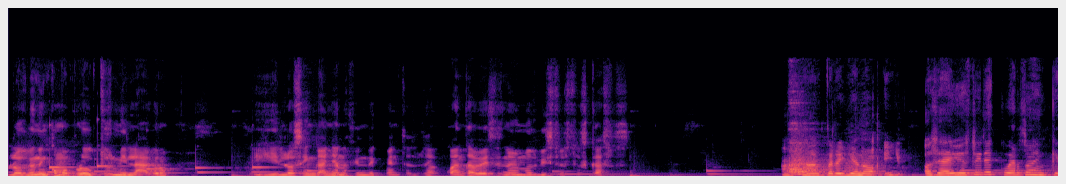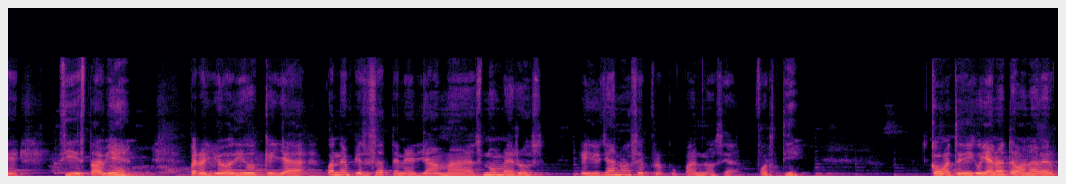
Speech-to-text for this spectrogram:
los venden como productos milagro y los engañan a fin de cuentas. O sea, ¿cuántas veces no hemos visto estos casos? Ajá, pero yo no, o sea, yo estoy de acuerdo en que sí está bien, pero yo digo que ya cuando empiezas a tener ya más números, ellos ya no se preocupan, o sea, por ti. Como te digo, ya no te van a ver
